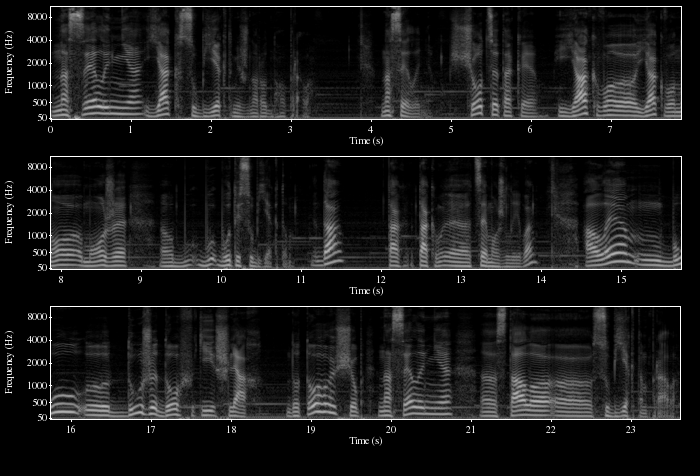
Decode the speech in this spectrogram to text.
населення як суб'єкт міжнародного права. Населення. Що це таке? І як, як воно може е, бу- бу- бути суб'єктом? Да, так, так, е, це можливо. Але був е, дуже довгий шлях до того, щоб населення стало суб'єктом права.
